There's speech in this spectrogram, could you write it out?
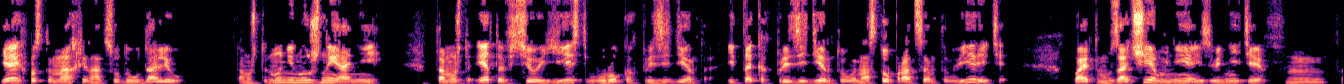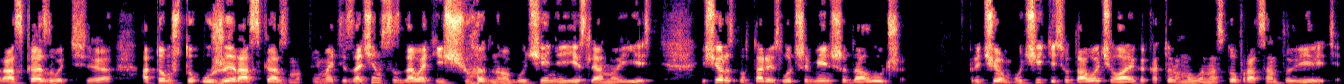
Я их просто нахрен отсюда удалю, потому что, ну, не нужны они. Потому что это все есть в уроках президента. И так как президенту вы на 100% верите, Поэтому зачем мне, извините, рассказывать э, о том, что уже рассказано? Понимаете, зачем создавать еще одно обучение, если оно есть? Еще раз повторюсь, лучше меньше да лучше. Причем учитесь у того человека, которому вы на 100% верите.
